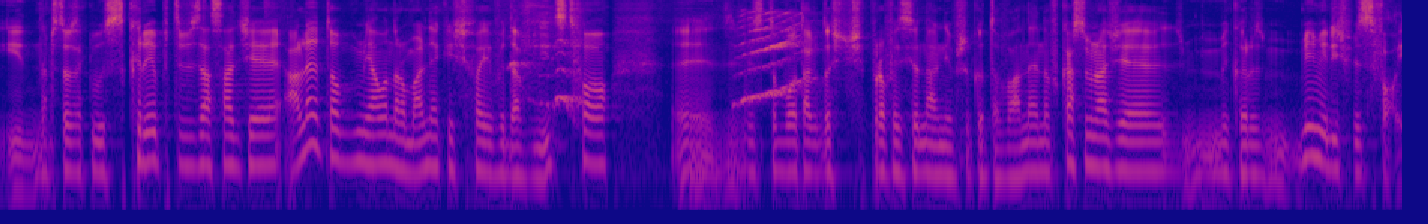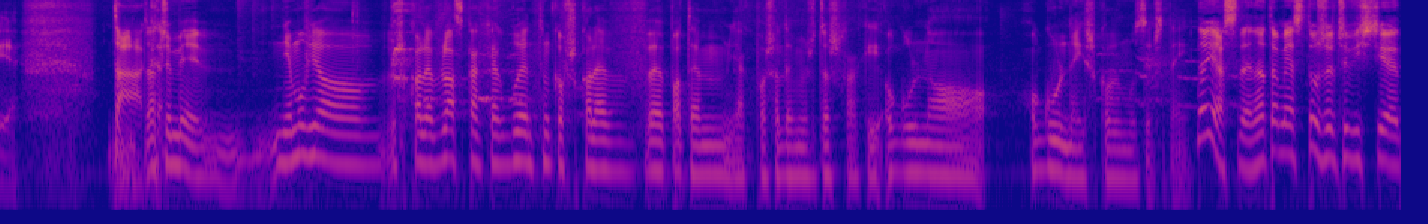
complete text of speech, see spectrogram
I, znaczy to taki był skrypt w zasadzie, ale to miało normalnie jakieś swoje wydawnictwo, y, więc to było tak dość profesjonalnie przygotowane. No w każdym razie my, my mieliśmy swoje. Tak. Znaczy my, nie mówię o szkole w Laskach, jak byłem, tylko w szkole w, potem, jak poszedłem już do takiej ogólno ogólnej szkoły muzycznej. No jasne, natomiast tu rzeczywiście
